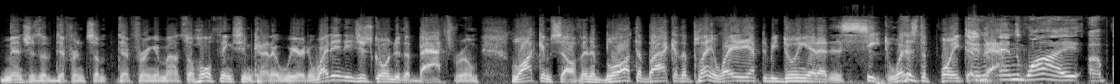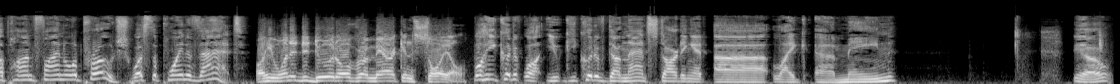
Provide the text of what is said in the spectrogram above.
mentions of different some differing amounts. The whole thing seemed kind of weird. And why didn't he just go into the bathroom, lock himself in, and blow out the back of the plane? Why did he have to be doing it at his seat? What is the point of and, that? And why, uh, upon final approach, what's the point of that? Well, he wanted to do it over American soil. Well, he could have. Well, you, he could have done that starting at uh, like uh, Maine. You know,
